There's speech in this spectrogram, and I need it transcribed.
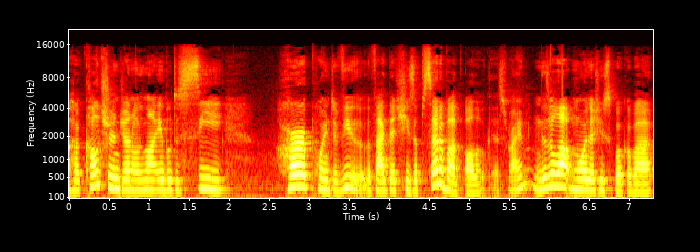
her culture in general is not able to see her point of view the fact that she's upset about all of this right? And there's a lot more that she spoke about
